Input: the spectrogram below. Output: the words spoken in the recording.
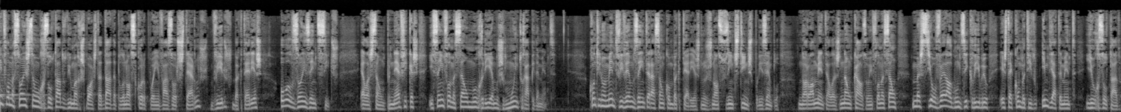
inflamações são o resultado de uma resposta dada pelo nosso corpo a invasores externos, vírus, bactérias ou a lesões em tecidos. Elas são benéficas e sem inflamação morreríamos muito rapidamente. Continuamente vivemos a interação com bactérias nos nossos intestinos, por exemplo. Normalmente elas não causam inflamação, mas se houver algum desequilíbrio, este é combatido imediatamente e o resultado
